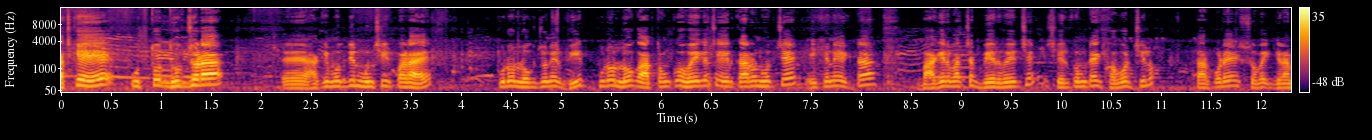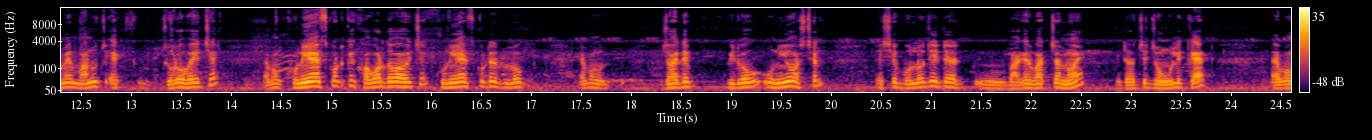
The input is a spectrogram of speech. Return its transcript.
আজকে উত্তর ধূপঝড়া হাকিমুদ্দিন মুন্সির পাড়ায় পুরো লোকজনের ভিড় পুরো লোক আতঙ্ক হয়ে গেছে। এর কারণ হচ্ছে এখানে একটা বাঘের বাচ্চা বের হয়েছে সেরকমটাই খবর ছিল। তারপরে সবাই গ্রামের মানুষ এক জড়ো হয়েছে এবং খুনিয়া স্কোটকে খবর দেওয়া হয়েছে। খুনিয়া স্কোটের লোক এবং জয়দেব বীরবাবু উনিও আসছেন। এসে বলল যে এটা বাঘের বাচ্চা নয়, এটা হচ্ছে জঙ্গলি ক্যাট এবং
